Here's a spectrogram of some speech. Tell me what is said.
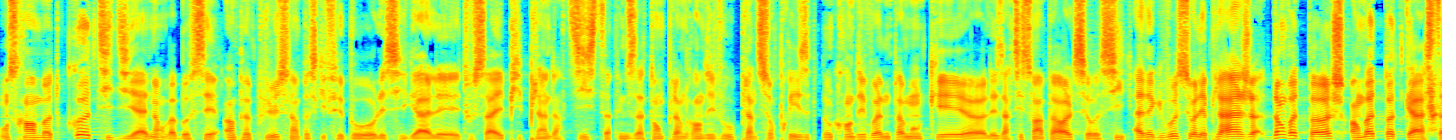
on sera en mode quotidienne. On va bosser un peu plus hein, parce qu'il fait beau, les cigales et tout ça. Et puis plein d'artistes. Il nous attend plein de rendez-vous plein de surprises. Donc rendez-vous à ne pas manquer. Euh, les artistes ont la parole, c'est aussi avec vous sur les plages, dans votre poche, en mode podcast.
